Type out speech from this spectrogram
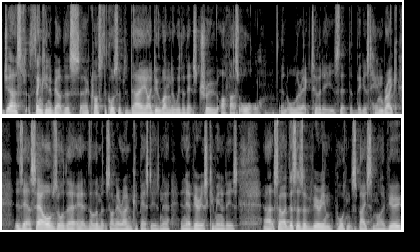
Just thinking about this across the course of today, I do wonder whether that's true of us all. And all their activities, that the biggest handbrake is ourselves or the, uh, the limits on our own capacities in our, in our various communities. Uh, so this is a very important space in my view.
